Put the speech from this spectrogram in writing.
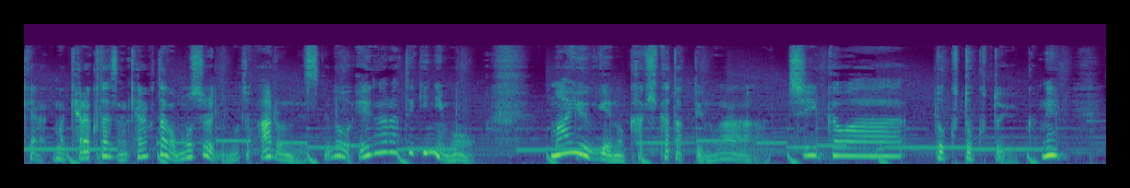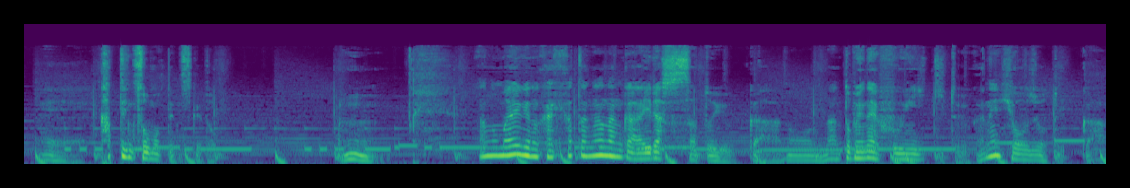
キャラ、まあ、キャラクターですね。キャラクターが面白いってもちろんあるんですけど、絵柄的にも、眉毛の描き方っていうのが、ちいかわ独特というかね、えー、勝手にそう思ってるんですけど、うん。あの眉毛の描き方がなんか愛らしさというか、あの、なんとも言えない雰囲気というかね、表情というか、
